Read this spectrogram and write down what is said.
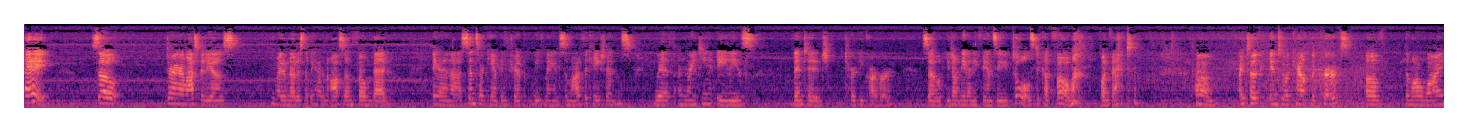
Hey! So, during our last videos, you might have noticed that we had an awesome foam bed. And uh, since our camping trip, we've made some modifications with a 1980s vintage turkey carver. So you don't need any fancy tools to cut foam. Fun fact. um, I took into account the curves of the Model Y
